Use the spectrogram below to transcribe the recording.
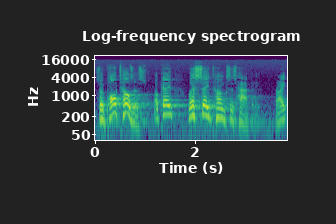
So Paul tells us, okay, let's say tongues is happening, right?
